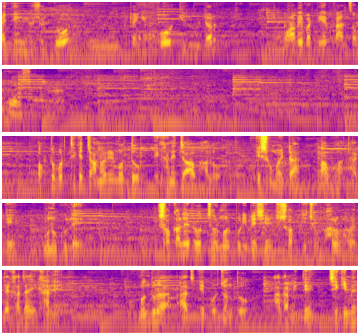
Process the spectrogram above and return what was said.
I think you should go twenty four kilometre वहाँ पे पड़ती है फैंसोंग मॉनेस्ट्री অক্টোবর থেকে জানুয়ারির মধ্যে এখানে যাওয়া ভালো। এ সময়টা আবহাওয়া থাকে অনুকূলে। সকালের রোজ্ঝলমল পরিবেশে সব কিছু ভালোভাবে দেখা যায় এখানে। বন্ধুরা, আজ এ পর্যন্ত। আগামীতে সিকিমের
